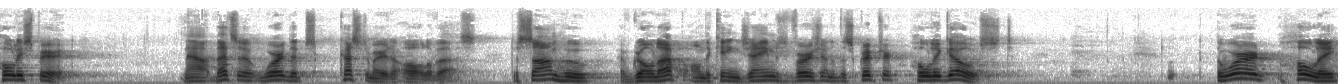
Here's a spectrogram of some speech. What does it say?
Holy Spirit. Now, that's a word that's customary to all of us. To some who have grown up on the King James Version of the Scripture, Holy Ghost. The word holy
